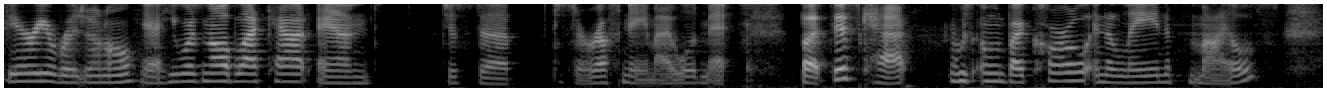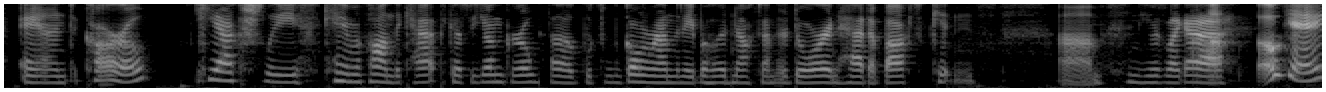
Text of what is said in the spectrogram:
Very original. yeah, he was an all black cat and just a just a rough name, I will admit. But this cat was owned by Carl and Elaine Miles, and Carl he actually came upon the cat because a young girl uh, was going around the neighborhood, knocked on their door, and had a box of kittens. Um, and he was like, ah, Okay.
